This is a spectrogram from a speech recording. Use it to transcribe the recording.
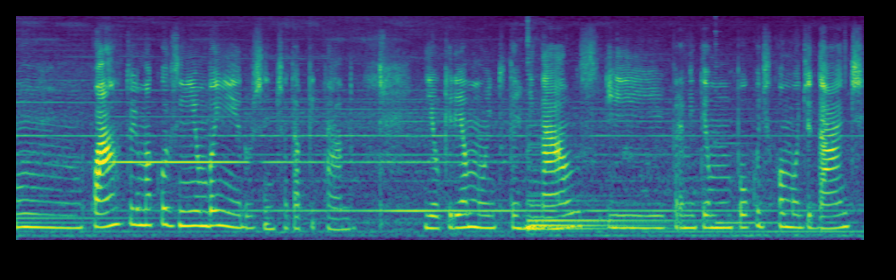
um quarto e uma cozinha e um banheiro, gente, adaptado. E eu queria muito terminá-los e para mim ter um pouco de comodidade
